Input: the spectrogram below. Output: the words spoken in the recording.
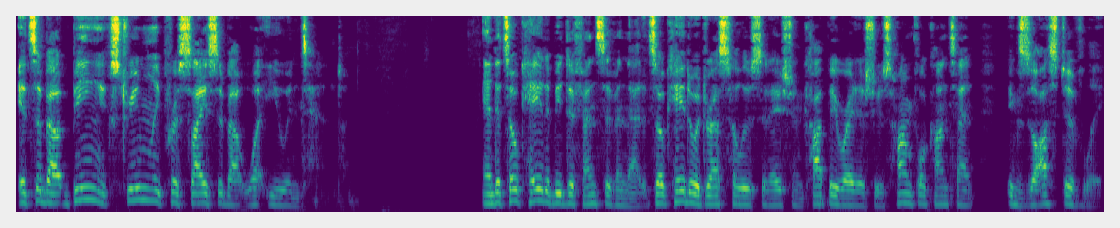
it's about being extremely precise about what you intend. And it's okay to be defensive in that. It's okay to address hallucination, copyright issues, harmful content exhaustively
